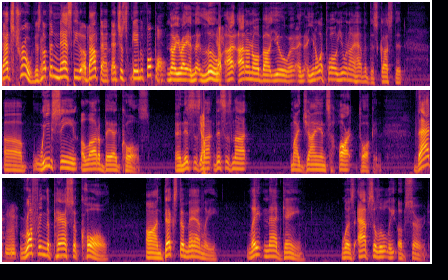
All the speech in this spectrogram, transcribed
That's true. There's nothing nasty about that. That's just game of football. No, you're right. And uh, Lou, I, I don't know about you, and and you know what, Paul, you and I haven't discussed it. Uh, we've seen a lot of bad calls, and this is not this is not my Giants' heart talking. That roughing the passer call on Dexter Manley late in that game was absolutely absurd.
